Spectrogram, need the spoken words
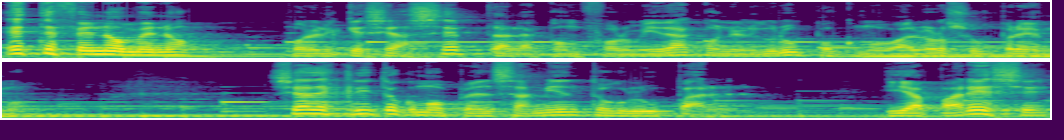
Este fenómeno, por el que se acepta la conformidad con el grupo como valor supremo, se ha descrito como pensamiento grupal y aparece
